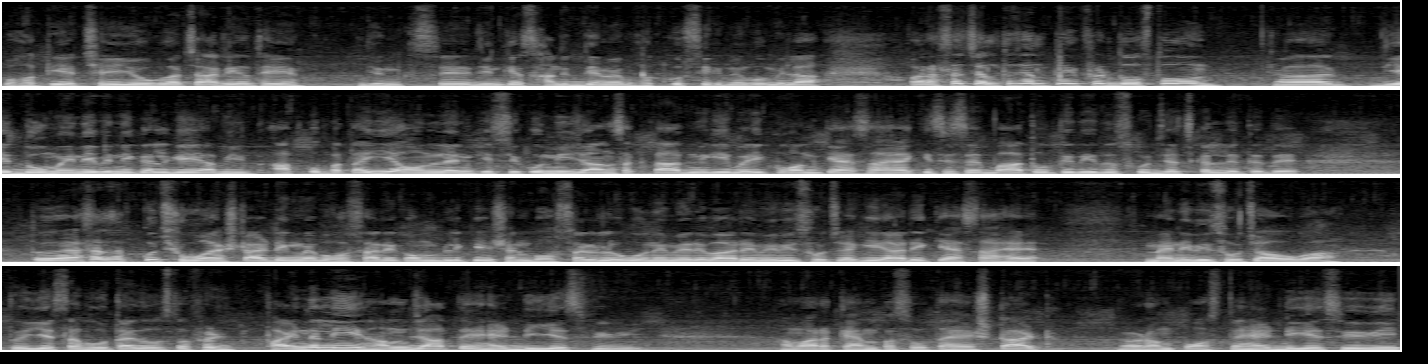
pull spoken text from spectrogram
बहुत ही अच्छे योगाचार्य थे। जिनसे, जिनके सानिध्य में बहुत कुछ सीखने को मिला। और ऐसा चलते चलते फिर दोस्तों ये दो महीने भी निकल गए। अब आपको पता ही है, ऑनलाइन किसी को नहीं जान सकता आदमी कि भाई कौन कैसा है, किसी से बात होती थी तो उसको जज कर लेते थे। तो ऐसा सब कुछ हुआ स्टार्टिंग में, बहुत सारे कॉम्प्लिकेशन बहुत सारे लोगों ने मेरे बारे में भी सोचा कि यार ये कैसा है। मैंने भी सोचा होगा। तो ये सब होता है दोस्तों। फिर फाइनली हम जाते हैं डीएसवीवी हमारा कैंपस होता है स्टार्ट और हम पहुँचते हैं डीएसवीवी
